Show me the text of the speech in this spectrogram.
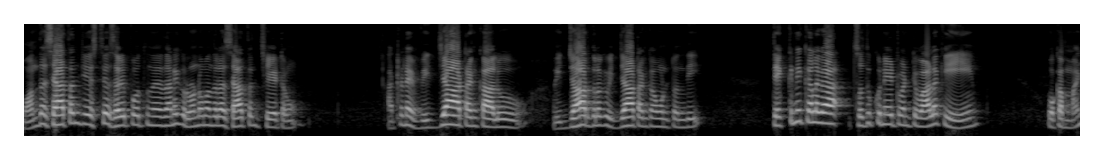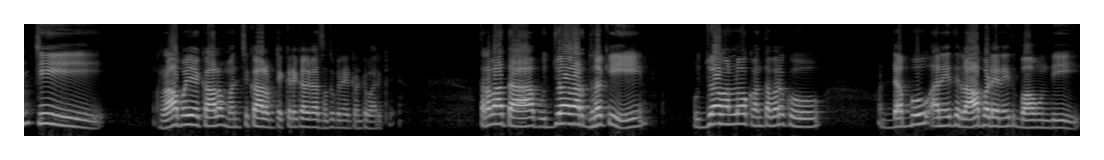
వంద శాతం చేస్తే సరిపోతుందనే దానికి రెండు వందల శాతం చేయటం. అట్లనే విద్యా ఆటంకాలు విద్యార్థులకు విద్యాటంకం ఉంటుంది. టెక్నికల్గా చదువుకునేటువంటి వాళ్ళకి ఒక మంచి రాబోయే కాలం మంచి కాలం టెక్నికల్గా చదువుకునేటువంటి వారికి. తర్వాత ఉద్యోగార్థులకి ఉద్యోగంలో కొంతవరకు డబ్బు అనేది రాబడి అనేది బాగుంది.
